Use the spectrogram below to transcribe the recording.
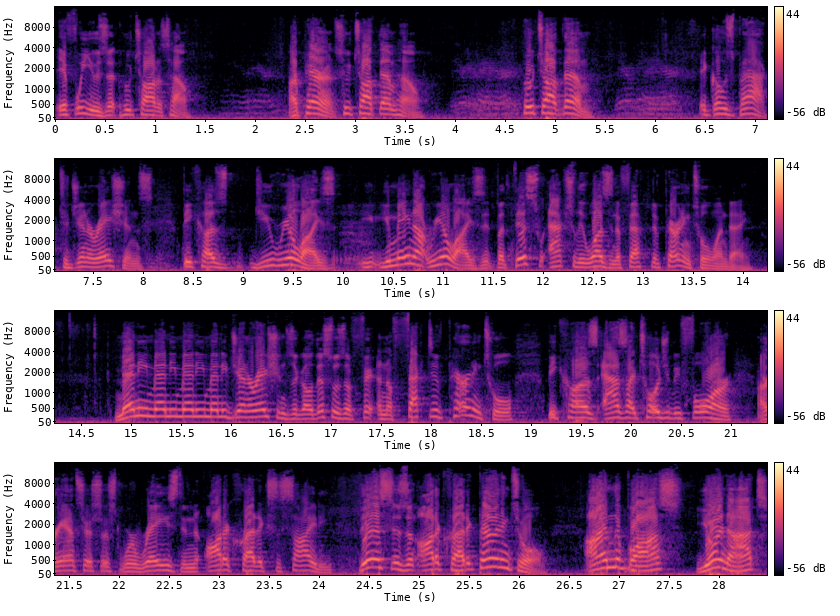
If we use it, who taught us how? Our parents. Who taught them how? Who taught them? It goes back to generations because do you realize you, you may not realize it, but this actually was an effective parenting tool one day. Many, many, many, many generations ago, this was fi- an effective parenting tool because, as I told you before, our ancestors were raised in an autocratic society. This is an autocratic parenting tool. I'm the boss, you're not,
